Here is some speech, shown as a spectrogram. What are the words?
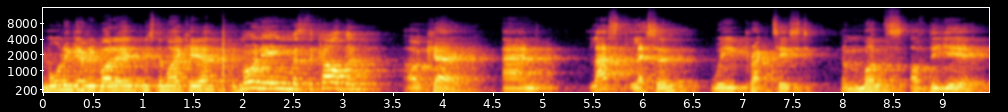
Good morning, everybody. Mr. Mike here. Good morning, Mr. Calvin. Okay, and last lesson we practiced the months of the year.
